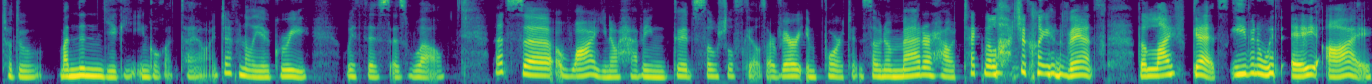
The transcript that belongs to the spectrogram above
저도 맞는 얘기인 것 같아요. I definitely agree with this as well. That's uh, why, you know, having good social skills are very important. So no matter how technologically advanced the life gets, even with AI,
